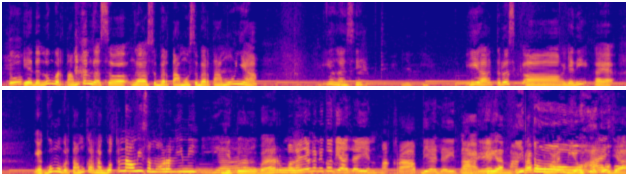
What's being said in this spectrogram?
gitu. Iya dan lu bertamu kan nggak se nggak sebertamu sebertamunya. Iya nggak sih? Iya. Iya terus eh, jadi kayak ya gue mau bertamu karena gue kenal nih sama orang ini. Iya. gitu baru. Makanya kan itu diadain makrab diadain nah ode. giliran makrab Itu. kemarin diem aja.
